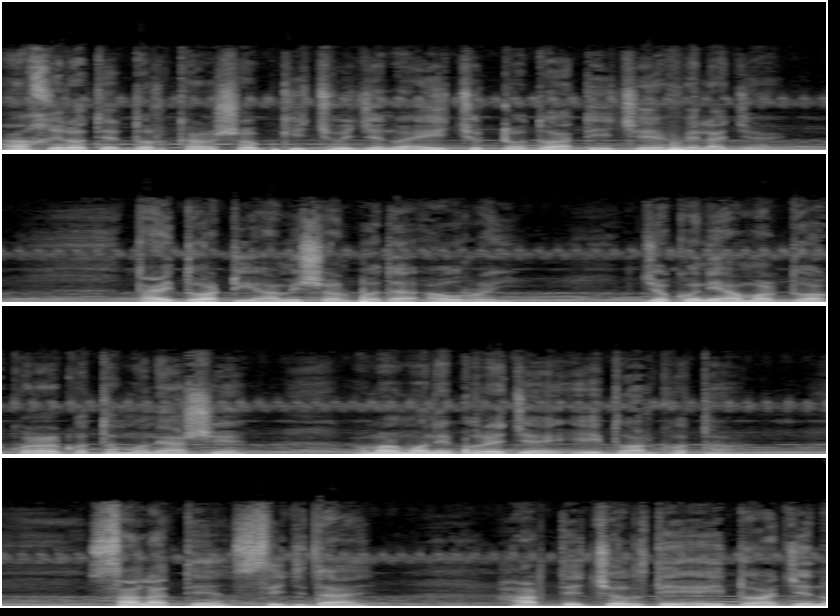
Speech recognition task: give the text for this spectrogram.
আখিরাতের দরকার সব কিছুই যেন এই ছোট্ট দোয়াটি চেয়ে ফেলা যায়। তাই দোয়াটি আমি সর্বদা আওড়াই যখনই আমার দোয়া করার কথা মনে আসে, আমার মনে পড়ে যায় এই দোয়ার কথা। সালাতে, সিজদায় হাঁটতে চলতে এই দোয়া যেন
